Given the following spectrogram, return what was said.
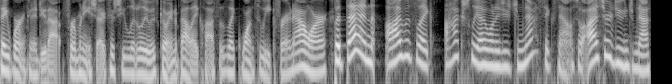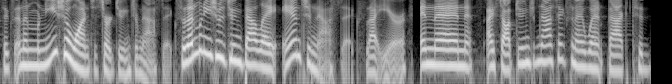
they weren't going to do that for Manisha because she literally was going to ballet classes like once a week for an hour. But then I was like, actually, I want to do gymnastics now. So I started doing gymnastics and then Manisha wanted to start doing gymnastics. So then Manisha was doing ballet and gymnastics that year. And then I stopped doing gymnastics and I went back to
